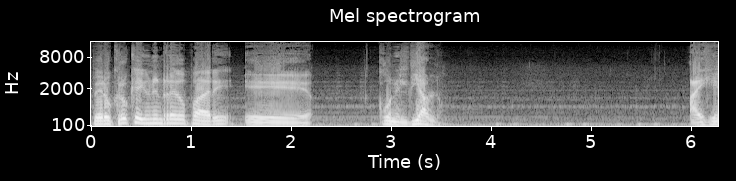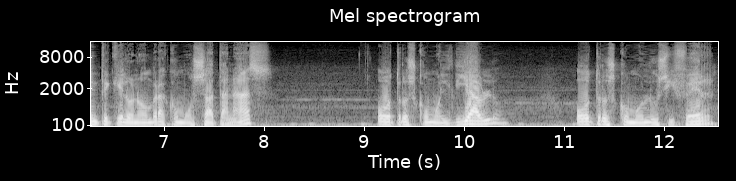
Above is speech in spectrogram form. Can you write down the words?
Pero creo que hay un enredo, padre, eh, con el diablo. Hay gente que lo nombra como Satanás, otros como el diablo, otros como Lucifer.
